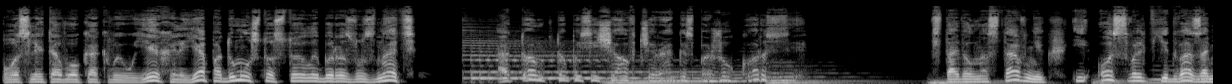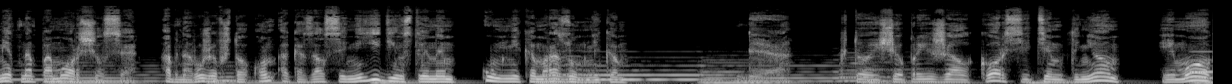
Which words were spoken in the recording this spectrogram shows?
После того, как вы уехали, я подумал, что стоило бы разузнать, о том, кто посещал вчера госпожу Корси?» Вставил наставник, и Освальд едва заметно поморщился, обнаружив, что он оказался не единственным умником-разумником. «Да, кто еще приезжал к Корси тем днем и мог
